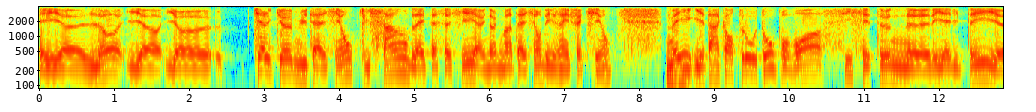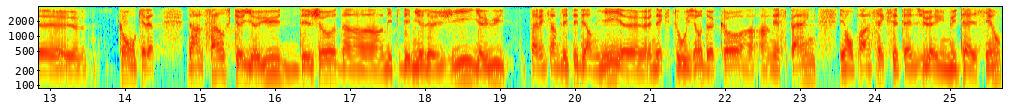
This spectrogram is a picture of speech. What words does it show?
Et euh, là, il y a, il y a quelques mutations qui semblent être associées à une augmentation des infections. Mais il est encore trop tôt pour voir si c'est une réalité euh, concrète. Dans le sens qu'il y a eu déjà dans en épidémiologie, il y a eu par exemple, l'été dernier, euh, une explosion de cas en, Espagne et on pensait que c'était dû à une mutation.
